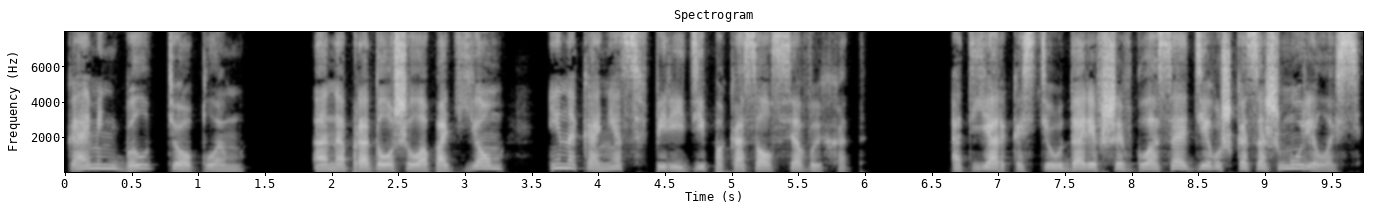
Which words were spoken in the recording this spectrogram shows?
Камень был теплым. Она продолжила подъем и, наконец, впереди показался выход. От яркости, ударившей в глаза, девушка зажмурилась,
